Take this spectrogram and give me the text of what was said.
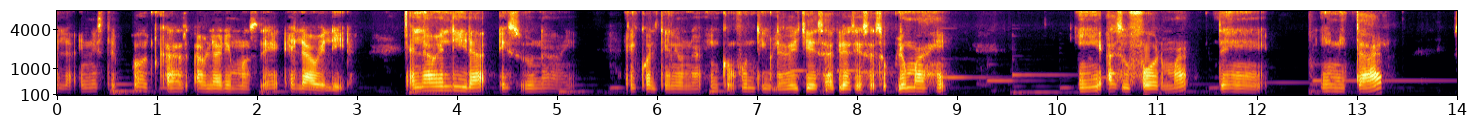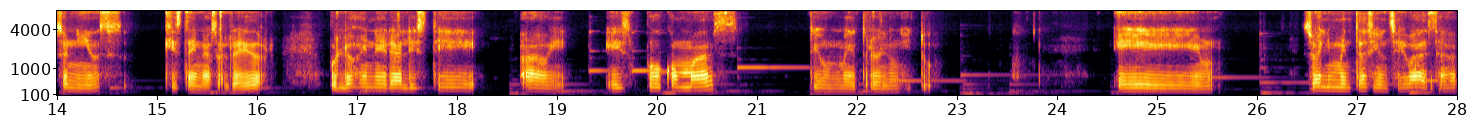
Hola, en este podcast hablaremos de el ave lira. El ave lira es un ave el cual tiene una inconfundible belleza gracias a su plumaje y a su forma de imitar sonidos que están a su alrededor. Por lo general este ave es poco más de un metro de longitud. Eh, su alimentación se basa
